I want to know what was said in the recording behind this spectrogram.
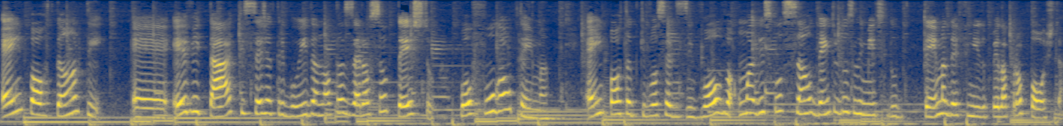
é importante é, evitar que seja atribuída nota zero ao seu texto por fuga ao tema. É importante que você desenvolva uma discussão dentro dos limites do tema definido pela proposta.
